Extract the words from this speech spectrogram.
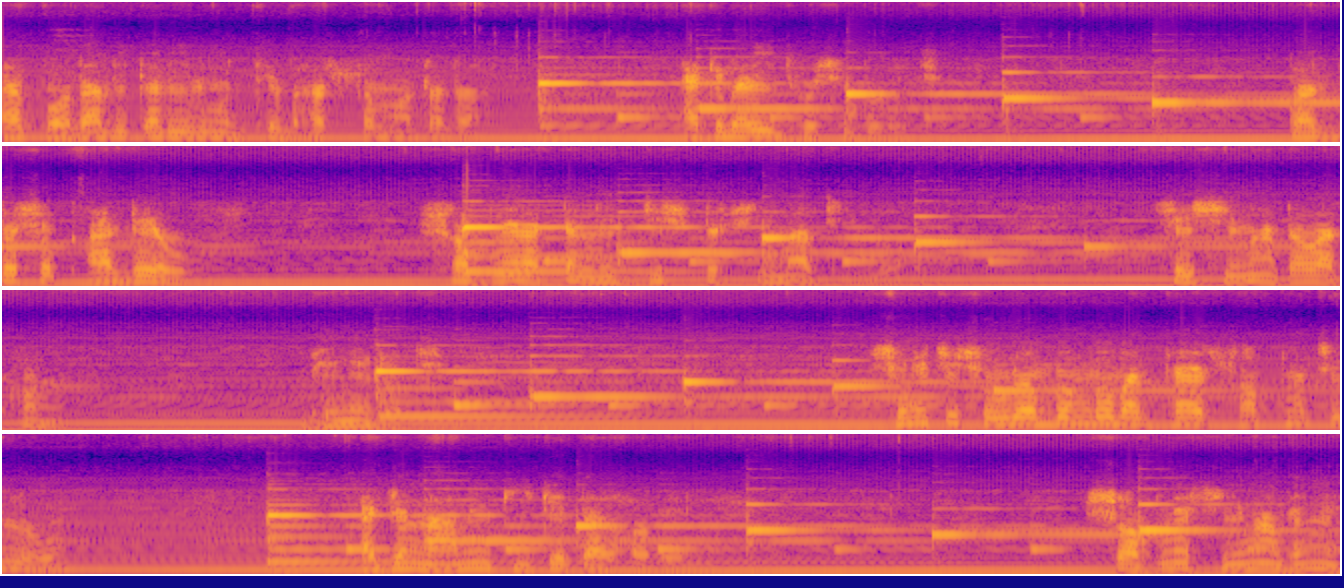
আর পদাধিকারীর মধ্যে ভারসাম্যটা একেবারেই ধসে পড়েছে। কয়েক দশক আগেও স্বপ্নের একটা নির্দিষ্ট সীমা ছিল। সেই সীমাটাও এখন ভেঙে গেছে। শুনেছি সৌরভ গঙ্গোপাধ্যায়ের স্বপ্ন ছিল একজন নামী ক্রিকেটার হবেন স্বপ্নের সীমা ভেঙে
